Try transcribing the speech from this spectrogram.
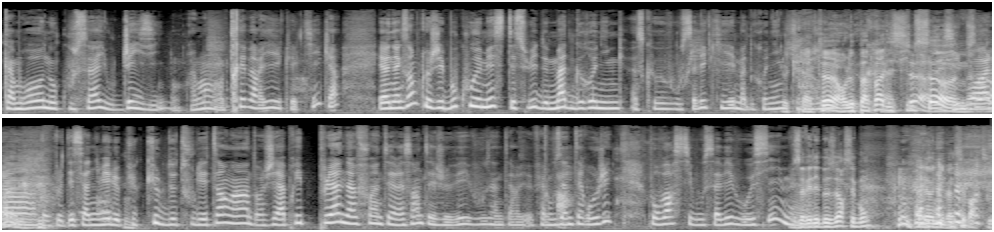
Cameron, Okusai ou Jay-Z. Donc, vraiment très varié et éclectique. Hein. Et un exemple que j'ai beaucoup aimé, c'était celui de Matt Groening. Est-ce que vous savez qui est Matt Groening? Le créateur, le papa des Simpsons. Voilà donc le dessin animé le plus culte de tous les temps. Hein, donc j'ai appris plein d'infos intéressantes et je vais vous, vous ah. interroger pour voir si vous savez vous aussi. Mais... Vous avez les buzzers, c'est bon? Allez, on y va, c'est parti.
